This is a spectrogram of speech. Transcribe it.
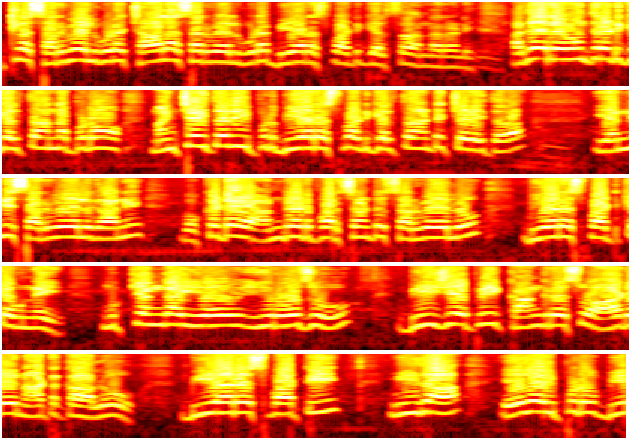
ఇట్లా సర్వేలు కూడా చాలా సర్వేలు కూడా బీఆర్ఎస్ పార్టీ గెలుస్తా అన్నారండి. అదే రేవంత్ రెడ్డి గెలుస్తా అన్నప్పుడు మంచి అవుతుంది ఇప్పుడు బీఆర్ఎస్ పార్టీ గెలుస్తా అంటే చెడు అవుతుందా? ఇవన్నీ సర్వేలు కానీ ఒక్కటే హండ్రెడ్ పర్సెంట్ సర్వేలు బీఆర్ఎస్ పార్టీకే ఉన్నాయి. ముఖ్యంగా ఈ- ఈరోజు బీజేపీ కాంగ్రెస్ ఆడే నాటకాలు. బీఆర్ఎస్ పార్టీ మీద ఏదో ఇప్పుడు బీ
